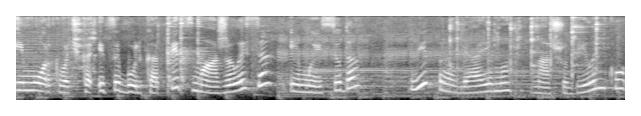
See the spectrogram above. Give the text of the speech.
І морквочка, і цибулька підсмажилися, і ми сюди відправляємо нашу біленьку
